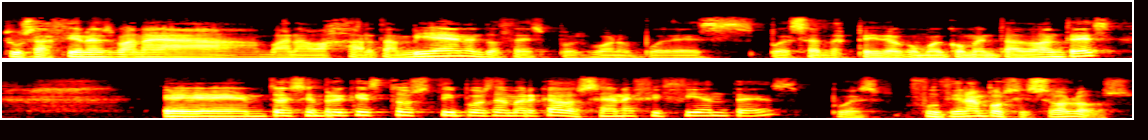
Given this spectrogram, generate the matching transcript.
tus acciones van a, van a bajar también, entonces, pues bueno, puedes, puedes ser despedido, como he comentado antes. Eh, entonces, siempre que estos tipos de mercados sean eficientes, pues funcionan por sí solos,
